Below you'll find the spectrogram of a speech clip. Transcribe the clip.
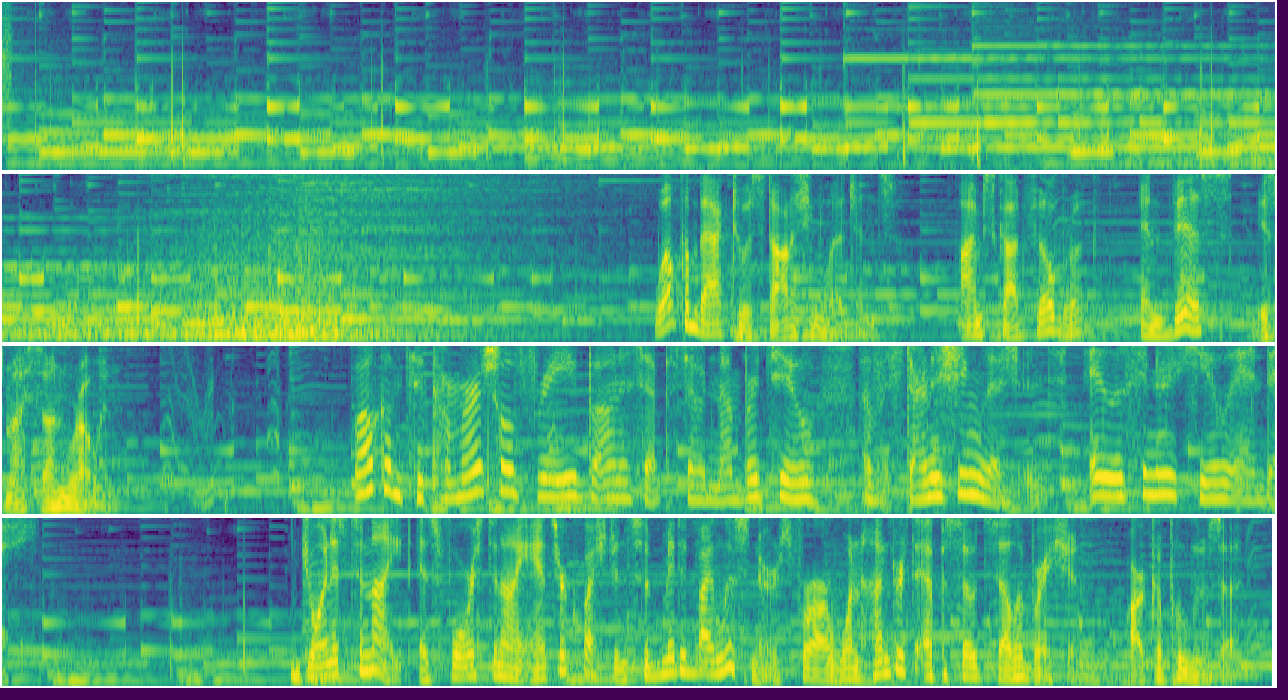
Welcome back to Astonishing Legends. I'm Scott Philbrook, and this is my son Rowan. Welcome to commercial-free bonus episode number two of Astonishing Legends, a listener Q and A. Join us tonight as Forrest and I answer questions submitted by listeners for our 100th episode celebration, Arcapalooza.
